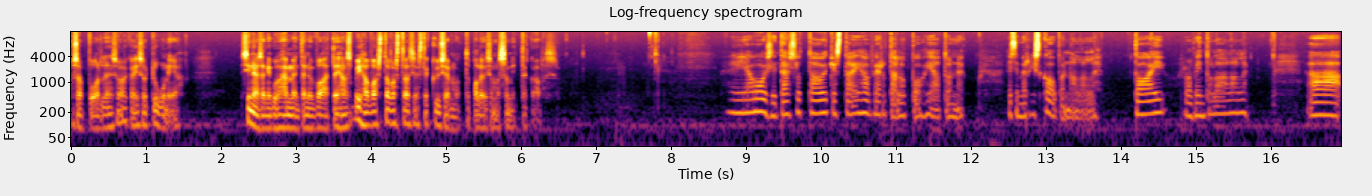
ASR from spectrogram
osapuolelle, niin se on aika iso duunia. Sinänsä niin kuin hämmentänyt vaan, että ihan, ihan vastaavasta asiasta kyse, mutta paljon isommassa mittakaavassa. Ja voisi tässä ottaa oikeastaan ihan vertailupohjaa tuonne esimerkiksi kaupan alalle tai ravintola-alalle. Ää,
